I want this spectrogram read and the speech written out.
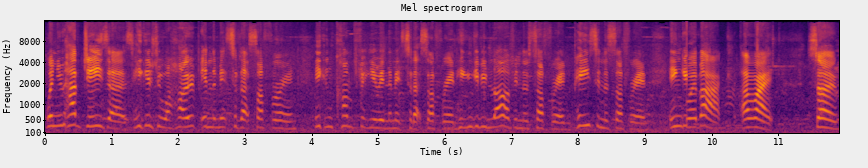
when you have Jesus, He gives you a hope in the midst of that suffering. He can comfort you in the midst of that suffering. He can give you love in the suffering, peace in the suffering. He can give back. All right. So,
